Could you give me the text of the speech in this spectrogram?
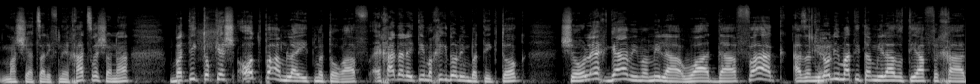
ומה שיצא לפני 11 שנה, בטיקטוק יש עוד פעם להיט מטורף, אחד הלהיטים הכי גדולים בטיקטוק, שהולך גם עם המילה what the fuck, אז אני כן. לא לימדתי את המילה הזאת אף אחד,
